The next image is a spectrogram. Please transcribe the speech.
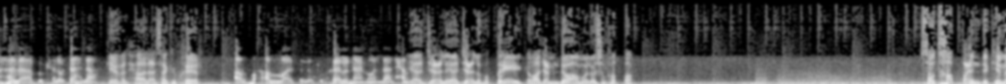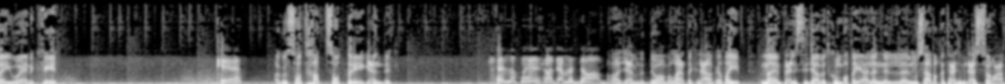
هلا بك هلا وسهلا. كيف الحال؟ عساك بخير؟ الله- يسلمك بخير ونعمة والله الحمد يا جعله يا جعله في الطريق راجع من دوام ولا وش الخطة؟ صوت خط عندك يا مي وينك فيه؟ كيف؟ أقول صوت خط صوت طريق عندك. إلا صحيح راجع من الدوام. راجع من الدوام الله يعطيك العافية. طيب ما ينفع الاستجابة تكون بطيئة لأن المسابقة تعتمد على السرعة.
